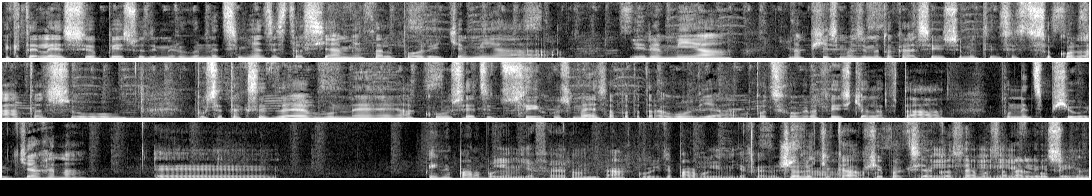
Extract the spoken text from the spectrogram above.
εκτελέσεις οι οποίες σου δημιουργούν έτσι μια ζεστασιά, μια θαλπορή και μια ηρεμία να πιεις μαζί με το κρασί σου, με την ζέστη σοκολάτα σου που σε ταξιδεύουν, ακούς έτσι τους ήχους μέσα από τα τραγούδια, από τις ηχογραφίες και όλα αυτά που είναι έτσι pure και αγνά. Ε, είναι πάρα πολύ ενδιαφέρον. Ακούγεται πάρα πολύ ενδιαφέρον. Και όλο και κάποιο υπαρξιακό θέμα θα αναλύσουμε.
